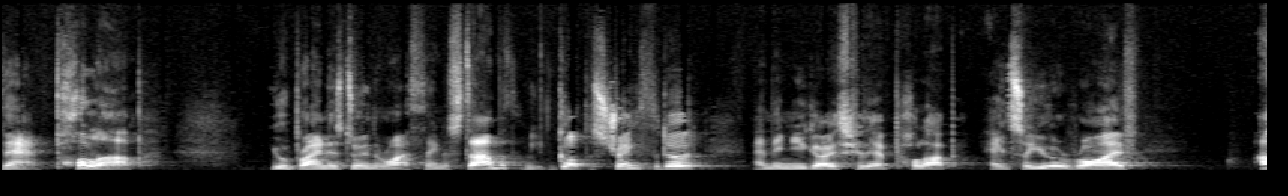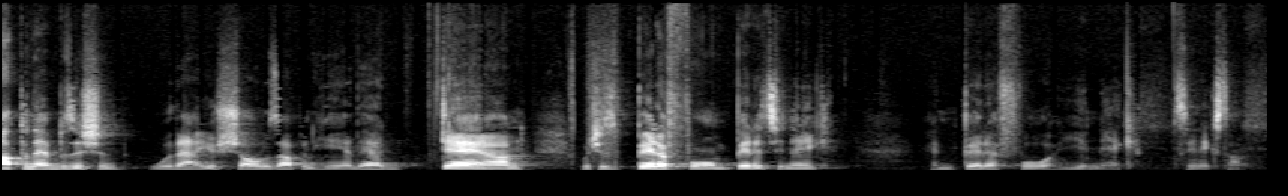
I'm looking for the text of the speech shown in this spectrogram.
that pull-up, your brain is doing the right thing to start with. You've got the strength to do it, and then you go through that pull-up, and so you arrive up in that position without your shoulders up in here. They're down, which is better form, better technique, and better for your neck. See you next time.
